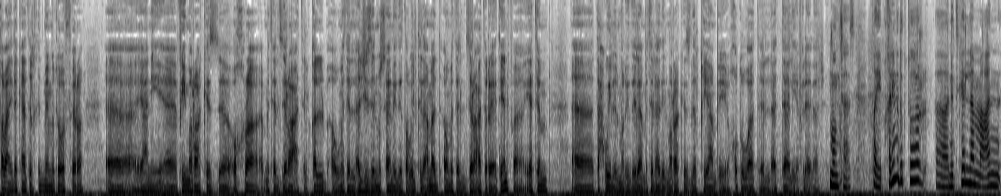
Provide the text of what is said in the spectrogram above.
طبعا إذا كانت الخدمة متوفرة آه، يعني آه، في مراكز أخرى مثل زراعة القلب أو مثل الأجهزة المساندة طويلة الأمد أو مثل زراعة الرئتين فيتم تحويل المريض إلى مثل هذه المراكز للقيام بخطوات التالية في العلاج. ممتاز. طيب خلينا دكتور آه، نتكلم عن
